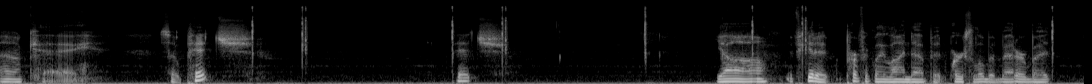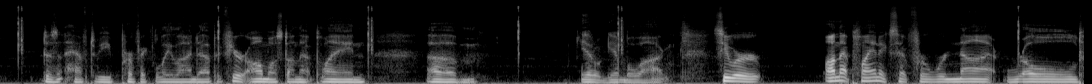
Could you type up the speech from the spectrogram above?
Okay, so pitch, pitch, yaw. If you get it perfectly lined up, it works a little bit better, but doesn't have to be perfectly lined up. If you're almost on that plane, um, it'll gimbal lock. See, we're on that plane, except for we're not rolled.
